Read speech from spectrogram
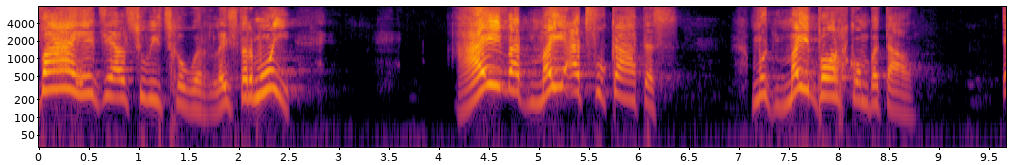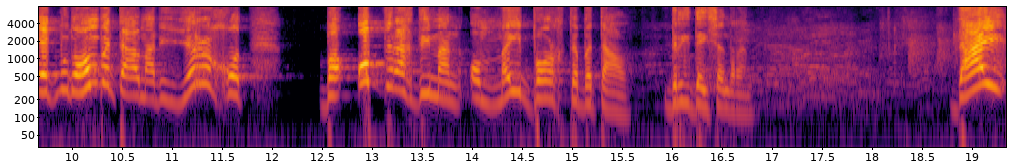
Waar het jy al so iets gehoor? Luister mooi. Hy wat my advokaat is, moet my borg kom betaal. Ek moet hom betaal, maar die Here God beopdrag die man om my borg te betaal, R3000. Daai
